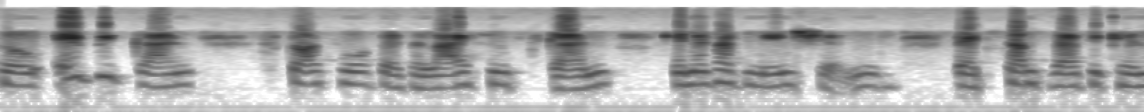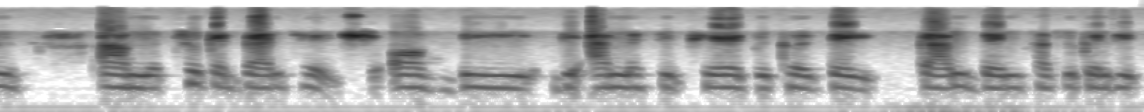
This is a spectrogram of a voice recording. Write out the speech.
So every gun starts off as a licensed gun. And as I've mentioned, that some South Africans um, took advantage of the, the amnesty period because they guns then subsequently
